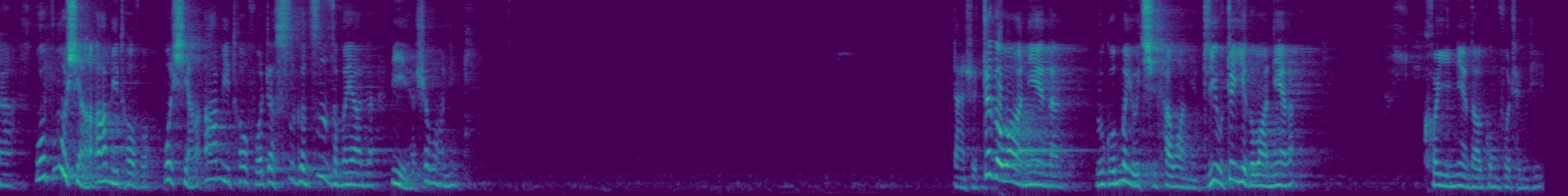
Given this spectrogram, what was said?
啊！我不想阿弥陀佛，我想阿弥陀佛这四个字怎么样呢？也是妄念。但是这个妄念呢，如果没有其他妄念，只有这一个妄念了。可以念到功夫成片，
